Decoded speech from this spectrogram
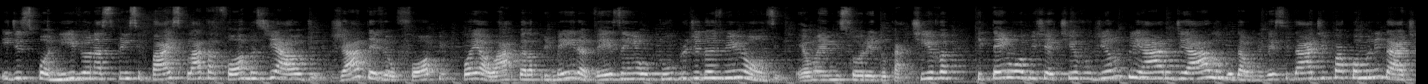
e disponível nas principais plataformas de áudio. Já a TV UFOP foi ao ar pela primeira vez em outubro de 2011. É uma emissora educativa que tem o objetivo de ampliar o diálogo da universidade com a comunidade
